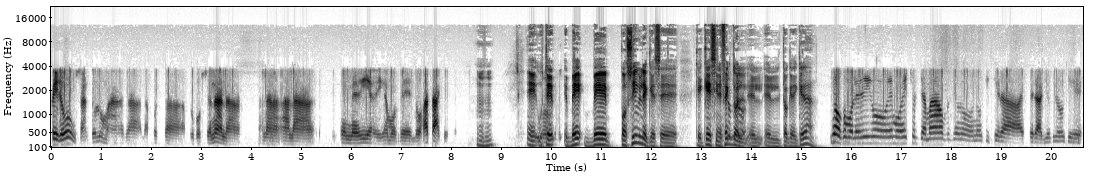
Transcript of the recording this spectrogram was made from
pero usándolo más la, proporcional a, la, a la en medida, digamos, de los ataques. eh, ¿Usted ve ve posible que se que quede sin efecto el, el, toque de queda? No, como le digo, hemos hecho el llamado, pues yo no, no quisiera esperar. Yo creo que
